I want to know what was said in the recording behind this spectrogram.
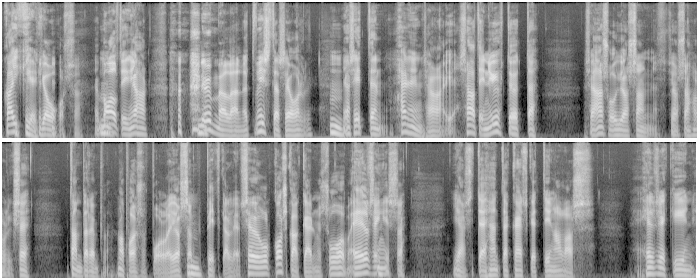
kaikkien joukossa. Ja me mm. oltiin ihan niin. ymmällään, että mistä se oli. Mm. Ja sitten hänen saa, saatiin yhteyttä. Se asui jossain, jossain oliko se Tampereen nopeuspuolella jossain mm. pitkälle. Se ei ollut koskaan käynyt Suom- Helsingissä. Ja sitten häntä käskettiin alas Helsinkiin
